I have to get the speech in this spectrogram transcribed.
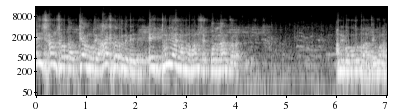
এই শান শৌকত কে আমাদের আখরাতে দেবে। এই দুনিয়ায় আমরা মানুষের কল্যাণ করার আমি বক্তব্য আর দেবো না।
